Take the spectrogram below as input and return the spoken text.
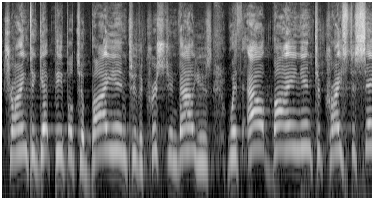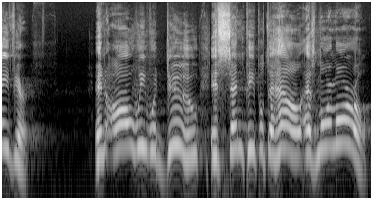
trying to get people to buy into the Christian values without buying into Christ as Savior. And all we would do is send people to hell as more moral.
